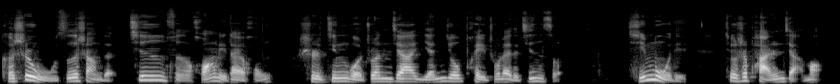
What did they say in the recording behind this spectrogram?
可是五字上的金粉黄里带红，是经过专家研究配出来的金色，其目的就是怕人假冒。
